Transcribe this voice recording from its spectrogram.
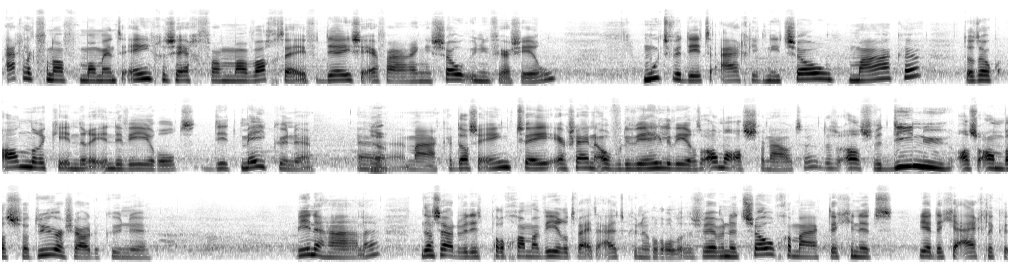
eigenlijk vanaf moment één gezegd van... maar wacht even, deze ervaring is zo universeel moeten we dit eigenlijk niet zo maken dat ook andere kinderen in de wereld dit mee kunnen maken. Dat is één. Twee, er zijn over de hele wereld allemaal astronauten. Dus als we die nu als ambassadeur zouden kunnen binnenhalen, dan zouden we dit programma wereldwijd uit kunnen rollen. Dus we hebben het zo gemaakt dat je, het, ja, dat je eigenlijk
